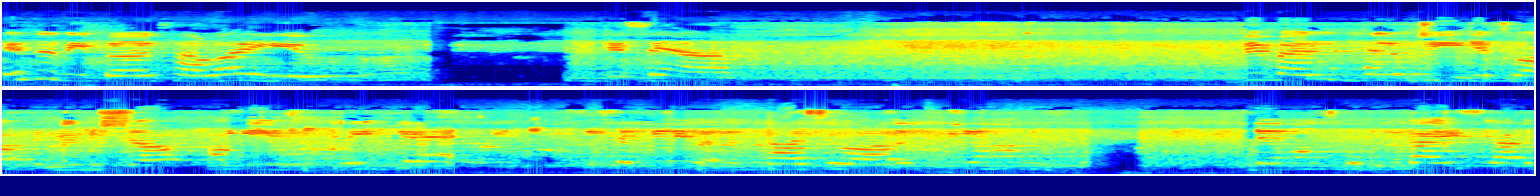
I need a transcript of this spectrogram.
कैसे हो दीपक हाउ आर यू कैसे हैं आप? विमल हेलो जी कैसे हो आप Vimal Mishra how are you भाई क्या है एक्सेप्ट ही नहीं कर रहा कहाँ से हो आप था यहाँ डेमोस को बुला। गाइस यहाँ पे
